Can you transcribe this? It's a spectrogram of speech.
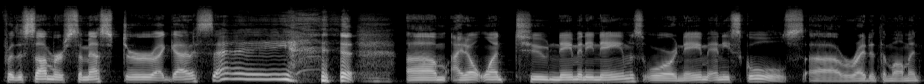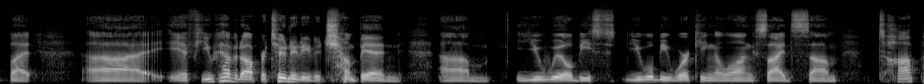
for the summer semester, I gotta say. um, I don't want to name any names or name any schools uh, right at the moment, but uh, if you have an opportunity to jump in, um, you will be you will be working alongside some top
